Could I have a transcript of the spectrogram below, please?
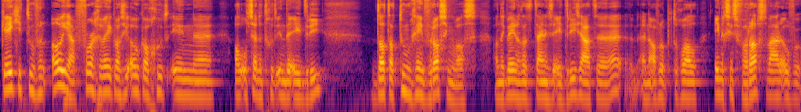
keek je toen van, oh ja, vorige week was hij ook al goed in, uh, al ontzettend goed in de E3, dat dat toen geen verrassing was. Want ik weet nog dat we tijdens de E3 zaten hè, en de afgelopen toch wel enigszins verrast waren over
